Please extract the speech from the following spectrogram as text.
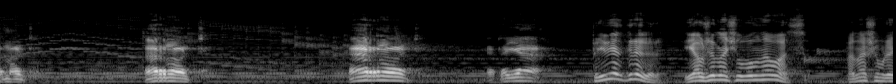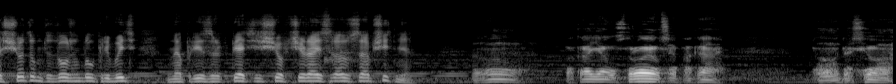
Арнольд. Арнольд. Арнольд. Это я. Привет, Грегор. Я уже начал волноваться. По нашим расчетам, ты должен был прибыть на «Призрак 5» еще вчера и сразу сообщить мне. Ну, пока я устроился, пока... Ну, да все.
